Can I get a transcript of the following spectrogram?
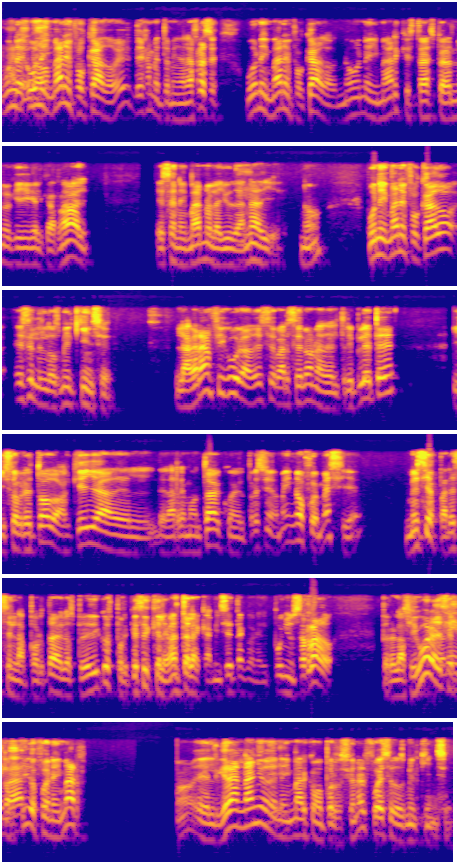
un, Neymar enfocado, ¿eh? Déjame terminar la frase. Un Neymar enfocado, no un Neymar que está esperando que llegue el carnaval. Ese Neymar no le ayuda a nadie, ¿no? Un Neymar enfocado es el del 2015. La gran figura de ese Barcelona del triplete y sobre todo aquella de la remontada con el precio Germain no fue Messi. ¿eh? Messi aparece en la portada de los periódicos porque es el que levanta la camiseta con el puño cerrado. Pero la figura de ese partido fue Neymar. El gran año de Neymar como profesional fue ese 2015.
